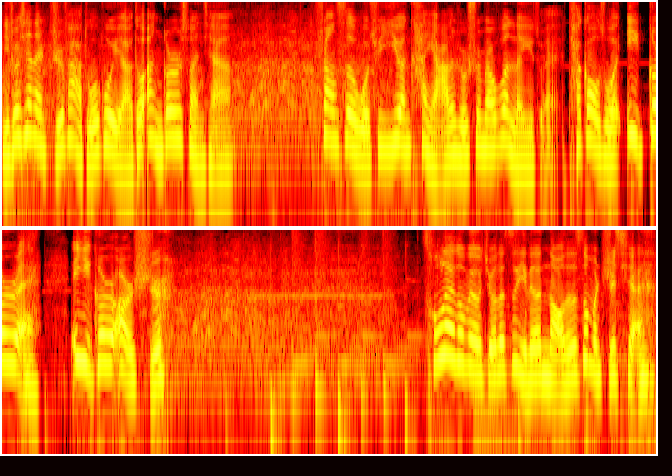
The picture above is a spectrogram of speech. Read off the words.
你说现在植发多贵啊，都按根儿算钱。上次我去医院看牙的时候，顺便问了一嘴，他告诉我一根儿哎，一根儿二十。从来都没有觉得自己的脑子这么值钱。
